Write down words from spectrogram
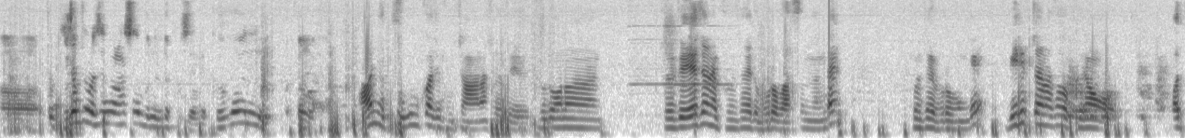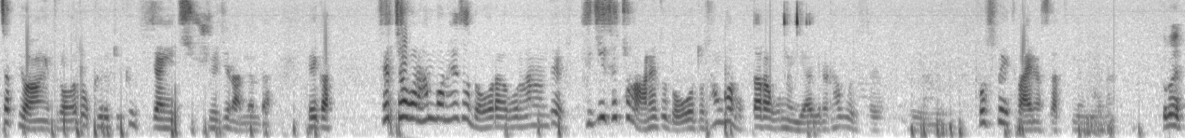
어, 좀 부정적으로 생각을 하시는 분들도 계시는데 그거는 어떤가요? 아니요, 그거까지 걱정 안 하셔도 돼요. 그거는 저희도 예전에 본사에도 물어봤었는데 본사에 물어본 게 미립자라서 그냥 어- 어차피 어항에 들어가도 그렇게 큰 지장이 지- 주질 않는다. 그러니까 세척을 한 번 해서 넣으라고 하는데 굳이 세척 안 해도 넣어도 상관없다라고는 이야기를 하고 있어요. Phosphate Minus 같은 경우는 그러면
